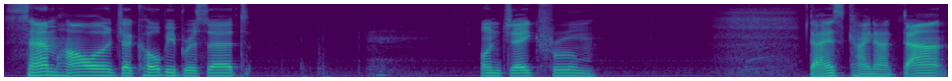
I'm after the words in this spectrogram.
Sam Howell, Jacoby Brissett und Jake Froome. Da ist keiner da.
